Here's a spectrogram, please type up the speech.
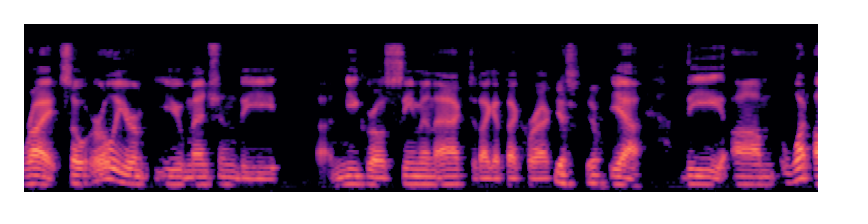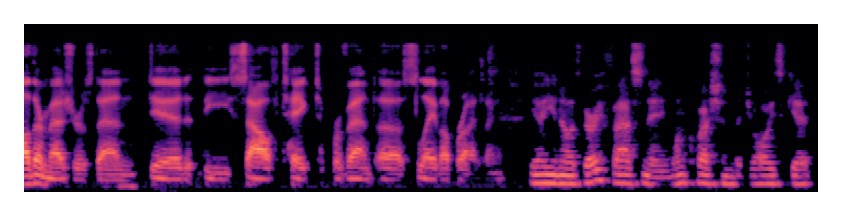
Right. So earlier you mentioned the uh, Negro Seaman Act. Did I get that correct? Yes. Yep. Yeah. The um, what other measures then did the South take to prevent a slave uprising? Yeah, you know, it's very fascinating. One question that you always get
